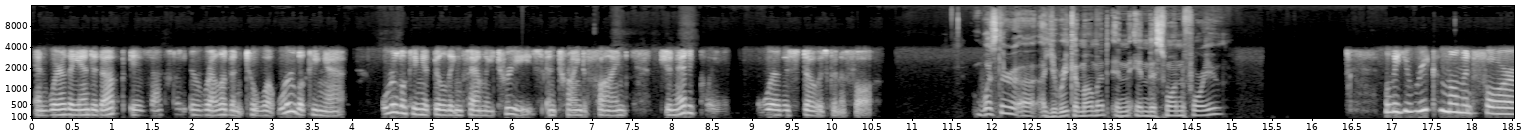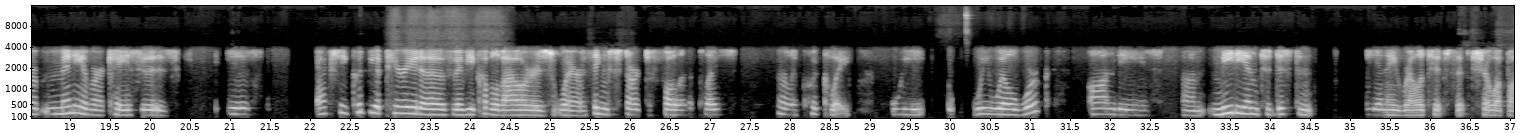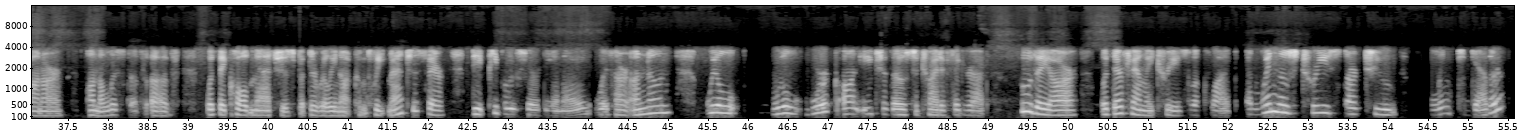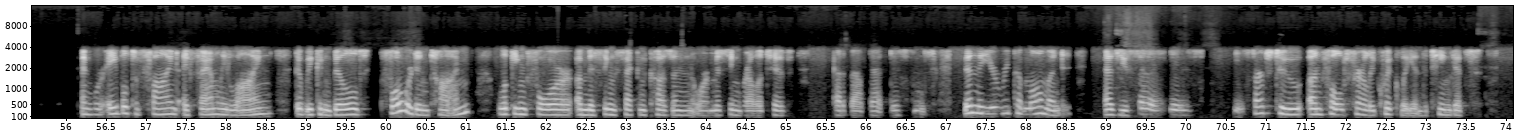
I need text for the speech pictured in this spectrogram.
and where they ended up is actually irrelevant to what we're looking at. We're looking at building family trees and trying to find genetically where this doe is going to fall. Was there a, a eureka moment in, in this one for you? Well, the eureka moment for many of our cases is actually could be a period of maybe a couple of hours where things start to fall into place fairly quickly. We we will work on these um, medium to distant DNA relatives that show up on our on the list of, of what they call matches, but they're really not complete matches. They're the people who share DNA with our unknown. We'll we'll work on each of those to try to figure out who they are, what their family trees look like. And when those trees start to link together and we're able to find a family line that we can build forward in time, looking for a missing second cousin or a missing relative at about that distance, then the eureka moment, as you say, is it starts to unfold fairly quickly, and the team gets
